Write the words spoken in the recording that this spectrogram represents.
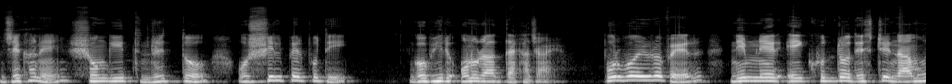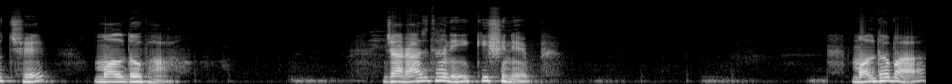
যেখানে সংগীত, নৃত্য ও শিল্পের প্রতি গভীর অনুরাগ দেখা যায়। পূর্ব ইউরোপের নিম্নের এই ক্ষুদ্র দেশটির নাম হচ্ছে মলদোভা যার রাজধানী কিশিনেভ। মলদোভা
